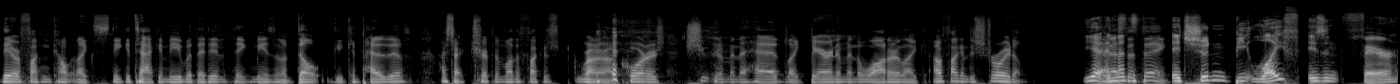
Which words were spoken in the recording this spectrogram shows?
they were fucking com- like sneak attacking me, but they didn't think me as an adult get competitive. I started tripping motherfuckers, running around corners, shooting them in the head, like burying them in the water. Like I fucking destroyed them. Yeah And, and, that's, that's the thing. it shouldn't be life isn't fair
